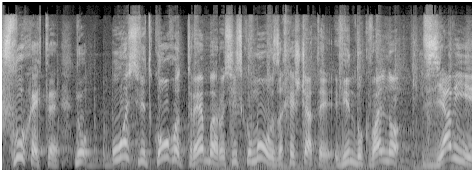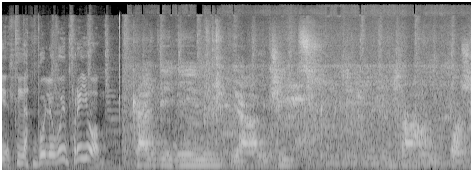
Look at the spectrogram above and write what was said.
Слухайте, ну ось від кого треба російську мову захищати. Він буквально взяв її на больовий прийом. Каждый день я учу э, Польшу.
